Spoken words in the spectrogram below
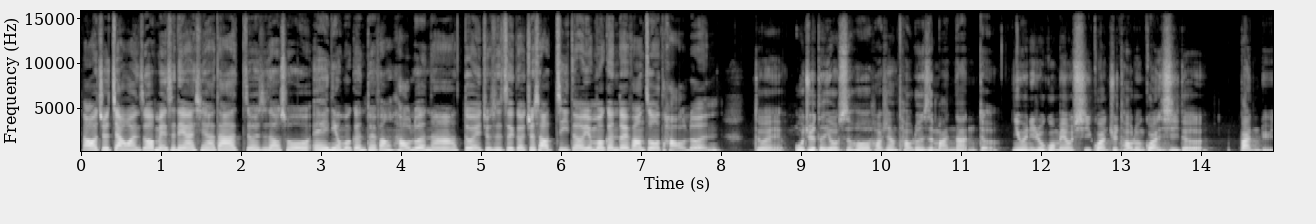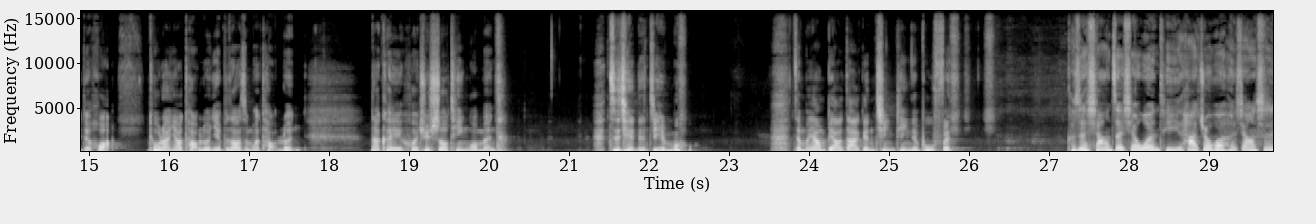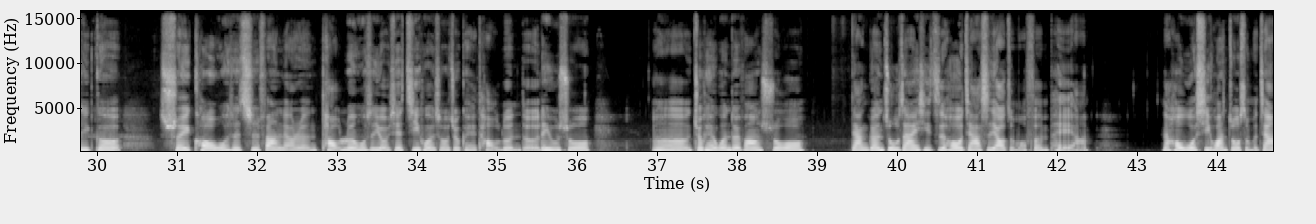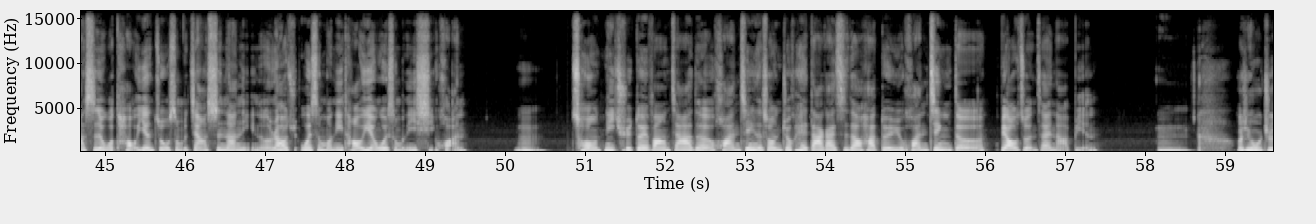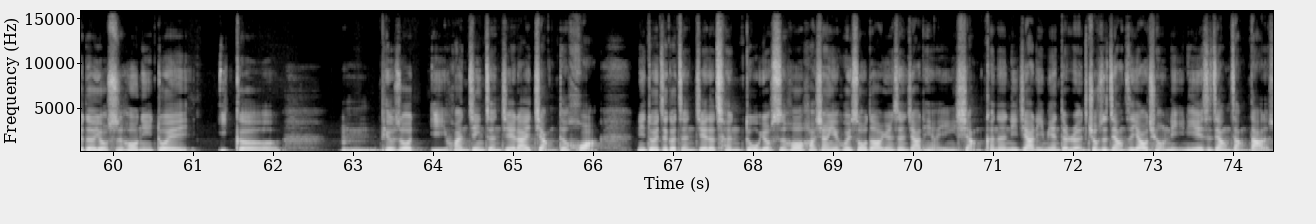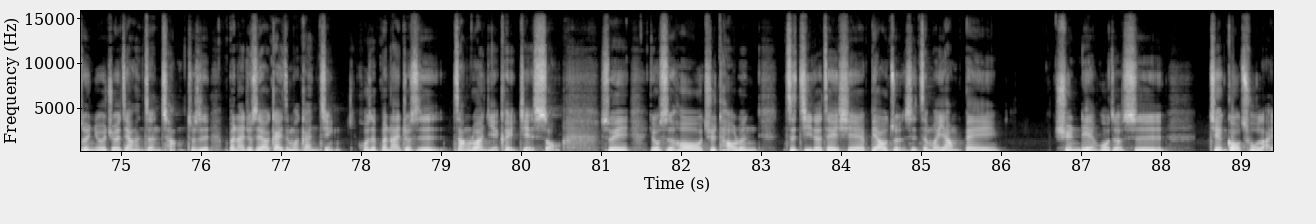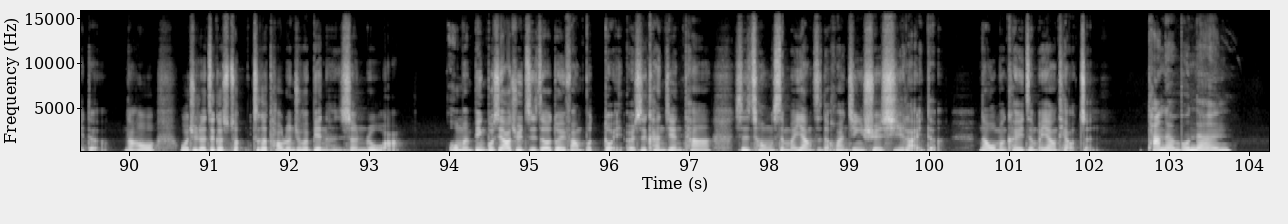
然后就讲完之后，每次恋爱信箱大家就会知道说，诶，你有没有跟对方讨论啊？对，就是这个，就是要记得有没有跟对方做讨论。对，我觉得有时候好像讨论是蛮难的，因为你如果没有习惯去讨论关系的伴侣的话，突然要讨论也不知道怎么讨论。那可以回去收听我们 之前的节目，怎么样表达跟倾听的部分。可是像这些问题，它就会很像是一个随口或是吃饭两人讨论，或是有一些机会的时候就可以讨论的，例如说。嗯，就可以问对方说，两个人住在一起之后，家事要怎么分配啊？然后我喜欢做什么家事，我讨厌做什么家事，那你呢？然后为什么你讨厌？为什么你喜欢？嗯，从你去对方家的环境的时候，你就可以大概知道他对于环境的标准在哪边。嗯，而且我觉得有时候你对一个，嗯，比如说以环境整洁来讲的话。你对这个整洁的程度，有时候好像也会受到原生家庭的影响。可能你家里面的人就是这样子要求你，你也是这样长大的，所以你会觉得这样很正常。就是本来就是要盖这么干净，或者本来就是脏乱也可以接受。所以有时候去讨论自己的这些标准是怎么样被训练或者是建构出来的，然后我觉得这个这个讨论就会变得很深入啊。我们并不是要去指责对方不对，而是看见他是从什么样子的环境学习来的。那我们可以怎么样调整？他能不能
